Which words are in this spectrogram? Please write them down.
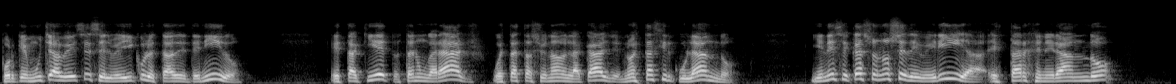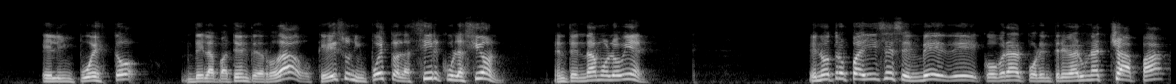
porque muchas veces el vehículo está detenido, está quieto, está en un garage o está estacionado en la calle, no está circulando. Y en ese caso no se debería estar generando el impuesto de la patente de rodado, que es un impuesto a la circulación, entendámoslo bien. En otros países, en vez de cobrar por entregar una chapa,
